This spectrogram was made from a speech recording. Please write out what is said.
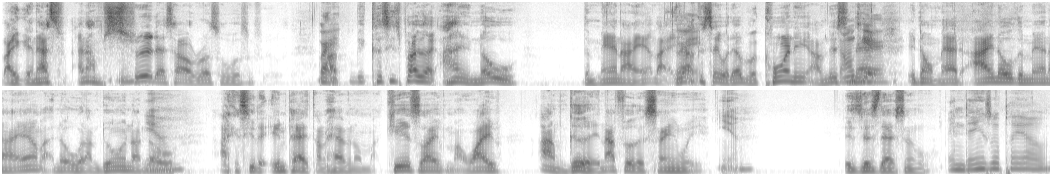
like, and that's and I'm mm. sure that's how Russell Wilson feels. right I- because he's probably like, I know the man I am. Like y'all Right. can say whatever, corny. I'm this don't and that. care It don't matter. I know the man I am. I know what I'm doing. I know Yeah. I can see the impact I'm having on my kids' life, my wife. I'm good, and I feel the same way. yeah It's just that simple. and things will play out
